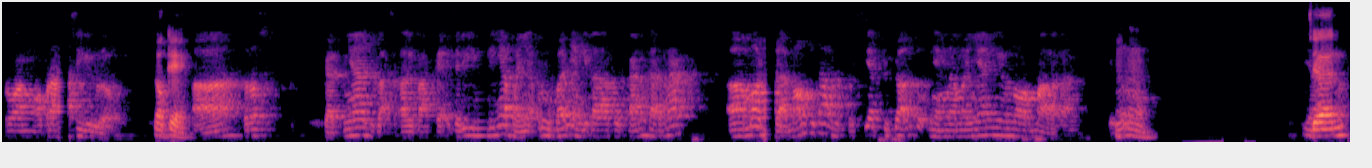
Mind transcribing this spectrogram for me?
ruang operasi gitu loh. Oke. Okay. Uh, terus guardnya juga sekali pakai. Jadi intinya banyak perubahan yang kita lakukan karena uh, mau tidak mau kita harus bersiap juga untuk yang namanya new normal kan. Gitu. Mm -hmm. Ya, Dan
